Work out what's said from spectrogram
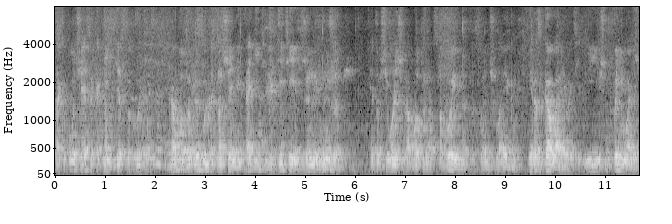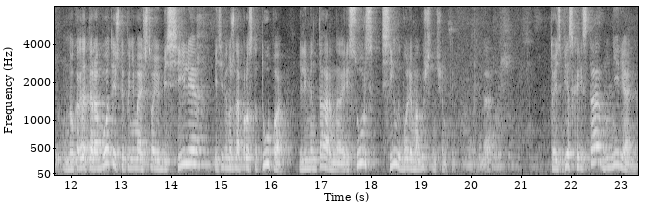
так и получается, как нам с детства говорят. Работа в любых отношениях родителей, детей, жены, мужа, это всего лишь работа над собой и над своим человеком. И разговаривать, и чтобы понимали друг друга. Но когда ты работаешь, ты понимаешь свое бессилие, и тебе нужна просто тупо, элементарно ресурс, силы более могущественны, чем ты. Да? То есть без Христа, ну, нереально.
